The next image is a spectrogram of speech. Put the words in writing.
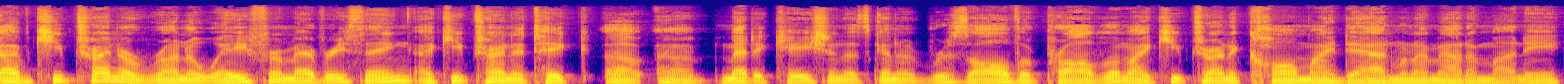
I keep trying to run away from everything. I keep trying to take a, a medication that's going to resolve a problem. I keep trying to call my dad when I'm out of money.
